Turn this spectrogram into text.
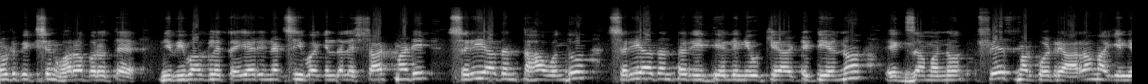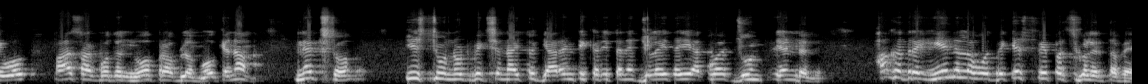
notification ಹೊರ ಬರುತ್ತೆ. ನೀವು ಇವಾಗಲೇ ತಯಾರಿ ನಡೆಸಿ, ಇವಾಗಿಂದಲೇ ಸ್ಟಾರ್ಟ್ ಮಾಡಿ, ಸರಿಯಾದಂತಹ ಒಂದು, ಸರಿಯಾದಂತ ರೀತಿಯಲ್ಲಿ ನೀವು ಕೆ ಆರ್ ಟಿ ಟಿ ಅನ್ನು ಎಕ್ಸಾಮ್ ಅನ್ನು ಫೇಸ್ ಮಾಡ್ಕೊಳ್ರಿ. ಆರಾಮಾಗಿ ನೀವು ಪಾಸ್ ಆಗ್ಬೋದು ನೋ ಪ್ರಾಬ್ಲಮ್ ಓಕೆನಾ ನೆಕ್ಸ್ಟ್ ಇಷ್ಟು ನೋಟಿಫಿಕೇಶನ್ ಆಯ್ತು. ಗ್ಯಾರಂಟಿ ಕರೀತಾನೆ ಜುಲೈ ದೈ ಅಥವಾ ಜೂನ್ ಎಂಡ್ ಅಲ್ಲಿ. ಹಾಗಾದ್ರೆ ಏನೆಲ್ಲ ಓದ್ಬೇಕು? ಎಷ್ಟು ಪೇಪರ್ಸ್ಗಳು ಇರ್ತವೆ?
